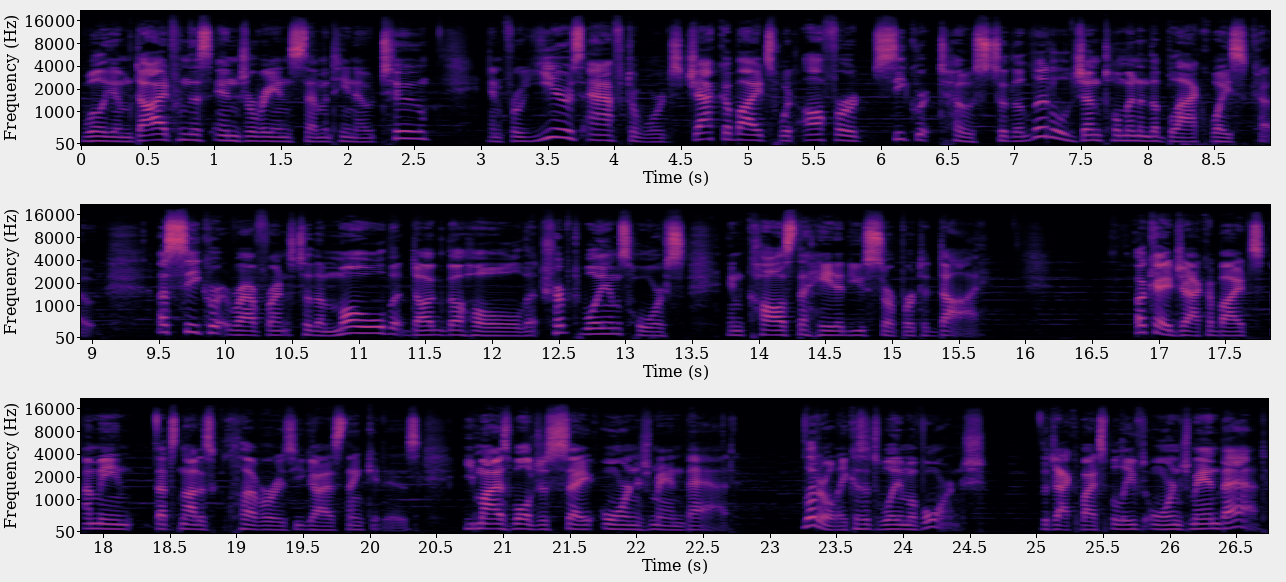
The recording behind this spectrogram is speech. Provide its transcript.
William died from this injury in 1702, and for years afterwards, Jacobites would offer secret toasts to the little gentleman in the black waistcoat, a secret reference to the mole that dug the hole that tripped William's horse and caused the hated usurper to die. Okay, Jacobites, I mean, that's not as clever as you guys think it is. You might as well just say Orange Man bad. Literally, because it's William of Orange. The Jacobites believed Orange Man bad.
